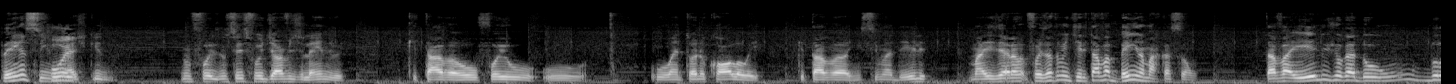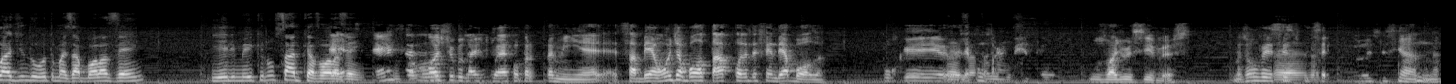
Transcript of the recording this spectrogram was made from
bem assim, foi. acho que não foi, não sei se foi o Jarvis Landry que tava, ou foi o, o, o Antonio Callaway que tava em cima dele, mas era, foi exatamente, ele tava bem na marcação. Tava ele e o jogador um do ladinho do outro, mas a bola vem e ele meio que não sabe que a bola é, vem. Essa então, é a maior dificuldade do Apple pra, pra mim, é saber aonde a bola tá pra poder defender a bola. Porque é, ele é com os wide receivers. Mas vamos ver se é, isso esse ano, né?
